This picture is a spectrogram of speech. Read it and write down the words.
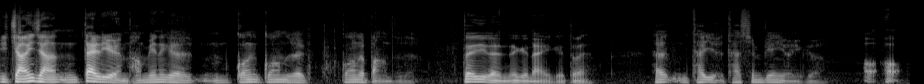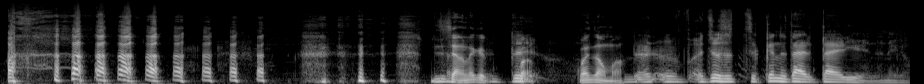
你讲一讲嗯代理人旁边那个嗯光光着光着膀子的。代理人那个哪一个段？他他有他身边有一个，哦哦，你是讲那个对馆馆长吗？呃呃，就是这跟着代代理人的那个嘛，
